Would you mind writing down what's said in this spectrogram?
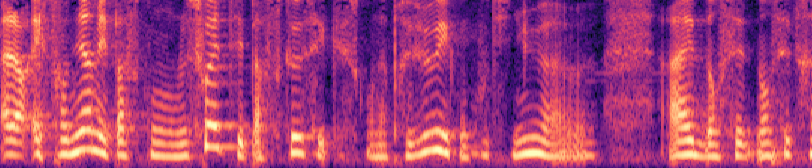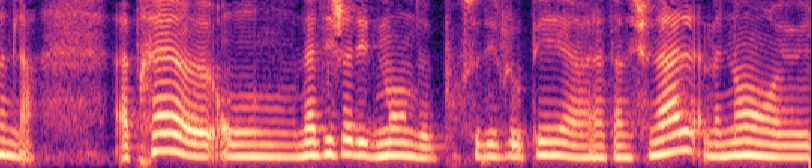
alors extraordinaire, mais parce qu'on le souhaite, c'est parce que c'est ce qu'on a prévu et qu'on continue à, à, être dans cette dans ces traînes-là. Après, euh, on a déjà des demandes pour se développer à l'international. Maintenant, euh,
